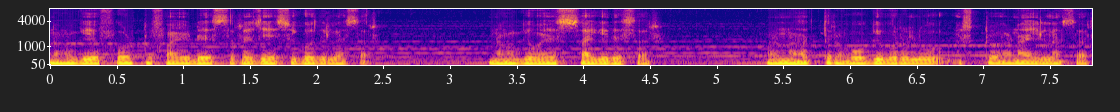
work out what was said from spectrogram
ನಮಗೆ ಫೋರ್ ಟು ಫೈವ್ ಡೇಸ್ ರಜೆ ಸಿಗೋದಿಲ್ಲ ಸರ್ ನಮಗೆ ವಯಸ್ಸಾಗಿದೆ ಸರ್ ನನ್ನ ಹತ್ತಿರ ಹೋಗಿ ಬರಲು ಅಷ್ಟು ಹಣ ಇಲ್ಲ ಸರ್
